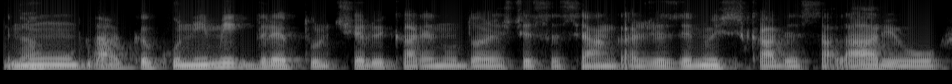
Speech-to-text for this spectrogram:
Da. Nu încalcă cu nimic dreptul celui care nu dorește să se angajeze, nu-i scade salariul,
